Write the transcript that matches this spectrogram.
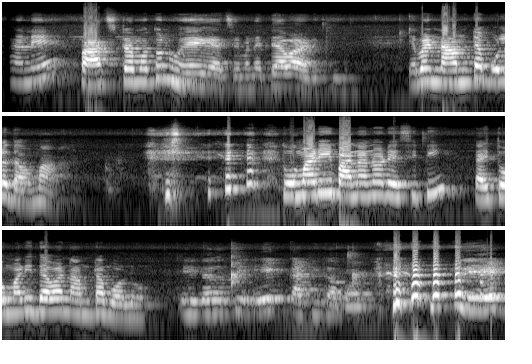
এখানে পাঁচটা মতন হয়ে গেছে মানে দেওয়া আর কি। এবার নামটা বলে দাও মা। তোমারই বানানো রেসিপি তাই তোমারই দেওয়া নামটা বলো। এটা হচ্ছে এক কাঠি কাবাব। এক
